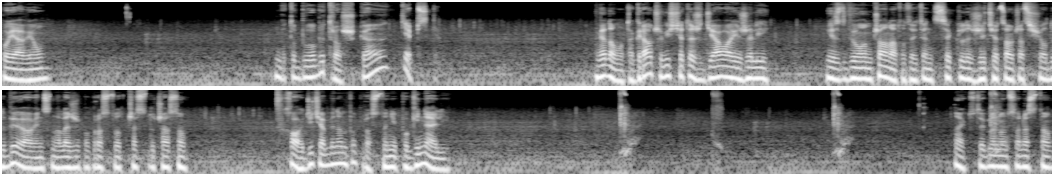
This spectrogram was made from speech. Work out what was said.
pojawią. Bo to byłoby troszkę kiepskie. Wiadomo, ta gra oczywiście też działa, jeżeli jest wyłączona. Tutaj ten cykl życia cały czas się odbywa, więc należy po prostu od czasu do czasu wchodzić, aby nam po prostu nie poginęli. Tak, tutaj będą coraz to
